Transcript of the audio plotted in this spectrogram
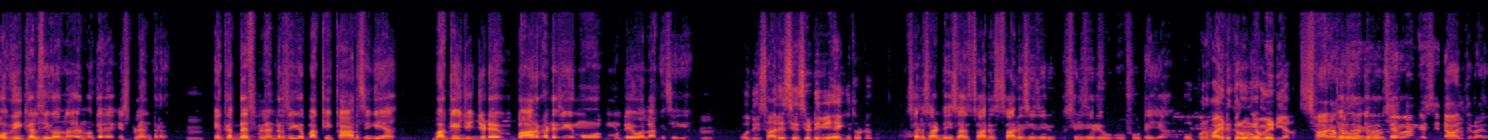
ਉਹ ਵਹੀਕਲ ਸੀਗਾ ਉਹਨਾਂ ਉਹਨੂੰ ਕਹਿੰਦੇ ਸਪਲੈਂਡਰ ਇੱਕ ਅੱਧਾ ਸਪਲੈਂਡਰ ਸੀਗਾ ਬਾਕੀ ਕਾਰ ਸੀਗੀਆਂ। ਬਾਕੀ ਜਿ- ਜਿਹੜੇ ਬਾਹਰ ਖੜੇ ਸੀਗੇ ਮੁ- ਮੁੰਡੇ ਉਹ ਅਲੱਗ ਸੀਗੇ। ਉਹਦੀ ਸਾਰੀ ਸੀਸੀਟੀਵੀ ਹੈਗੀ ਤੁਹਾਡੇ ਕੋਲ? ਸਰ ਸਾਡੀ ਸਾਰੇ ਸਾਰੇ ਸੀਸੀਟੀਵੀ ਫੁਟੇਜ ਆ। ਉਹ ਪ੍ਰੋਵਾਈਡ ਕਰੋਗੇ ਮੀਡੀਆ ਨੂੰ? ਸਾਰਾ ਜ਼ਰੂਰ, ਜ਼ਰੂਰ ਸਰ। ਦੇਵਾਂਗੇ ਅਸੀਂ ਨਾਲ ਚਲਾਇਓ।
